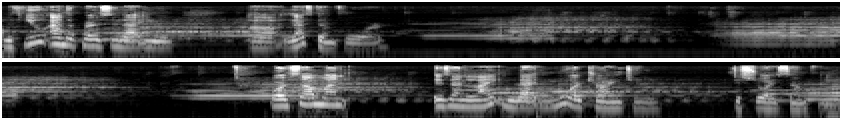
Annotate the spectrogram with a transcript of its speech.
with you and the person that you uh, left them for. Or someone is enlightened that you are trying to destroy something.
